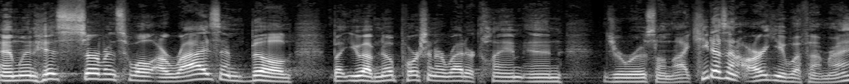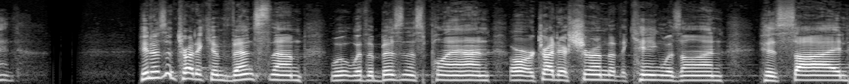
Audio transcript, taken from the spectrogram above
and when his servants will arise and build, but you have no portion or right or claim in Jerusalem. Like, he doesn't argue with them, right? He doesn't try to convince them with a business plan or, or try to assure them that the king was on his side.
